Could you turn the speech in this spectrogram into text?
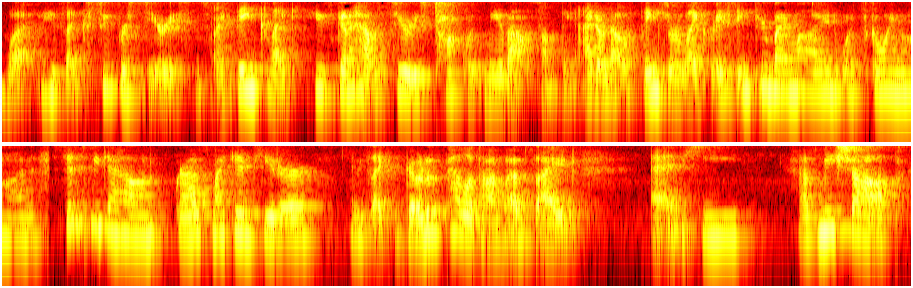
what? He's like super serious. And so I think like he's gonna have a serious talk with me about something. I don't know. Things are like racing through my mind. What's going on? Sits me down, grabs my computer, and he's like, go to the Peloton website. And he has me shop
